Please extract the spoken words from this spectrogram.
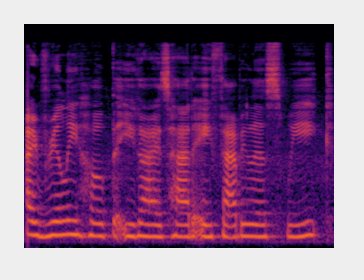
I really hope that you guys had a fabulous week.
